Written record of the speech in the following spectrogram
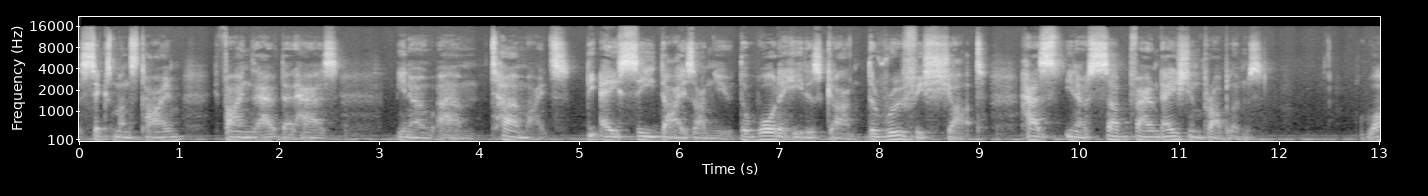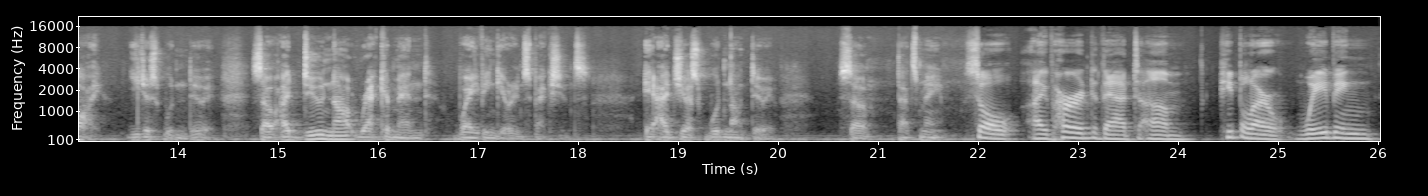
six months' time finds out that has you know, um, termites, the AC dies on you, the water heater's gone, the roof is shot, has, you know, sub foundation problems. Why? You just wouldn't do it. So I do not recommend waiving your inspections. I just would not do it. So that's me. So I've heard that um, people are waiving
